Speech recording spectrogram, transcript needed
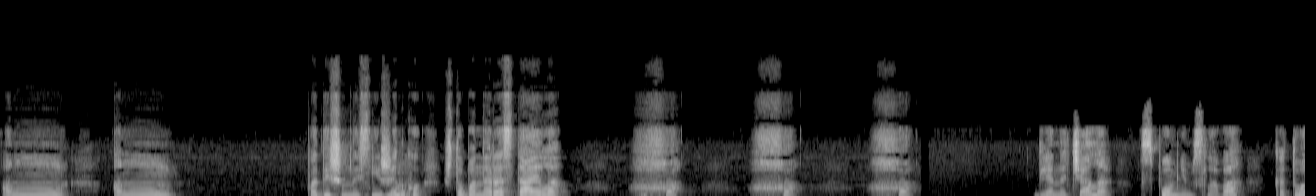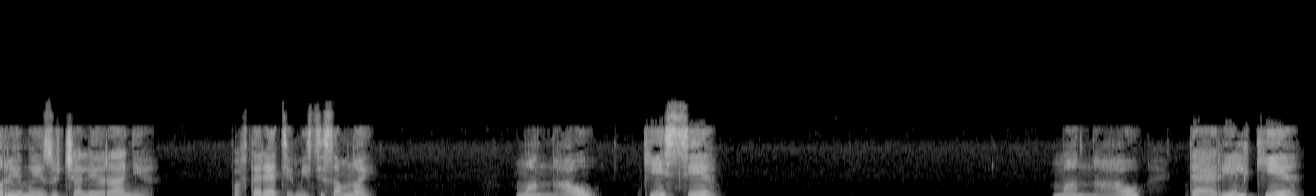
ан, ан. Подышим на снежинку, чтобы она растаяла. Ха, ха, ха. Для начала вспомним слова, которые мы изучали ранее. Повторяйте вместе со мной. Манау кесе. Манау тәрелке.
